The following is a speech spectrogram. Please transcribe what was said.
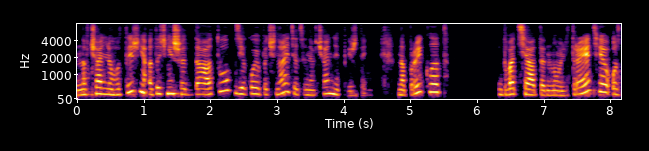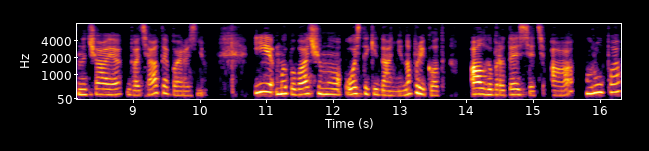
навчального тижня, а точніше дату, з якої починається цей навчальний тиждень. Наприклад, 20.03 означає 20 березня. І ми побачимо ось такі дані. Наприклад, алгебра 10А група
